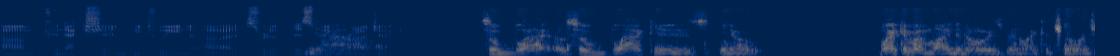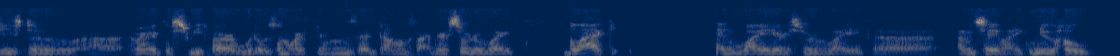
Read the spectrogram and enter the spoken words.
um, connection between uh, sort of this big project. So black so black is, you know, black in my mind had always been like a trilogy. So uh America's Sweetheart, Widows and Orphans, uh, Devil's Dye, they're sort of like black and white are sort of like uh I would say like New Hope,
